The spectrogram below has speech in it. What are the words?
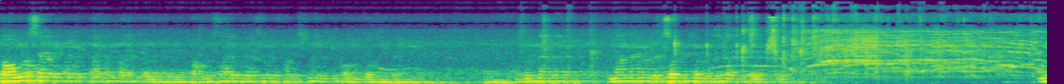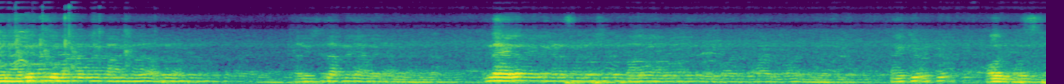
തോമസ് സാറിന്റെ ഒരു കടം പറഞ്ഞിട്ടുണ്ടായിരുന്നു തോമസ് സാർ വിളിച്ചൊരു ഫംഗ്ഷൻ എനിക്ക് പോകാൻ ഏഹ് അതുകൊണ്ടാണ് ഉമ്മാമാൻ വിളിച്ചോട്ടിന്റെ മുന്നിൽ വന്നത് ഞാൻ ആദ്യമായിട്ട് ഉമ്മാമാനെ കാണുന്നത് അത് സാറിനെ ഞാൻ കാണുന്നത് എന്തായാലും നിങ്ങളുടെ സന്തോഷത്തിൽ ഭാഗമാകുന്നത് ഒരുപാട് ഒരുപാട് thank you ഓൾ ദി ബെസ്റ്റ്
